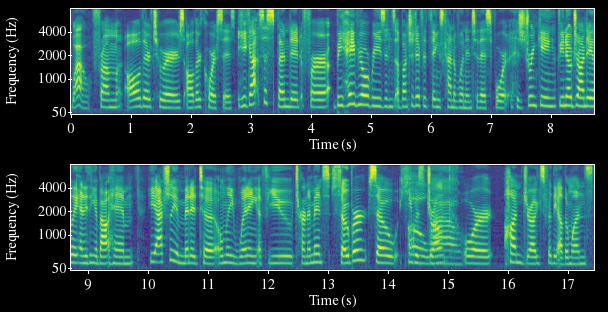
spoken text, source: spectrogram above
wow. from all their tours, all their courses. He got suspended for behavioral reasons. A bunch of different things kind of went into this for his drinking. If you know John Daly, anything about him, he actually admitted to only winning a few tournaments sober. So he was Oh, drunk wow. or on drugs for the other ones.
